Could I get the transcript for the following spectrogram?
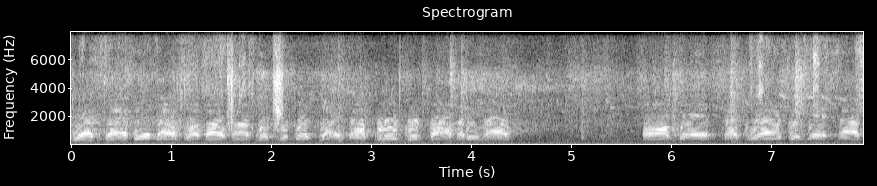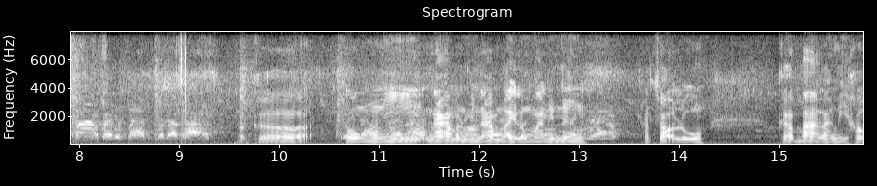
ฏิวัติศาสตร์เปิดดาวพอาครับเปิดเปิดใจครับโปรดเปิดตากันดีครับอ๋อแม่ปฏิวัติเปิดแก่ตาบริการกันนะครับ แล้วก็ตรงนี้น้ำมันมีน้ำไหลลงมานิดนึง ถ้าเจาะรู ก็บ้านหลังนี้เขา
